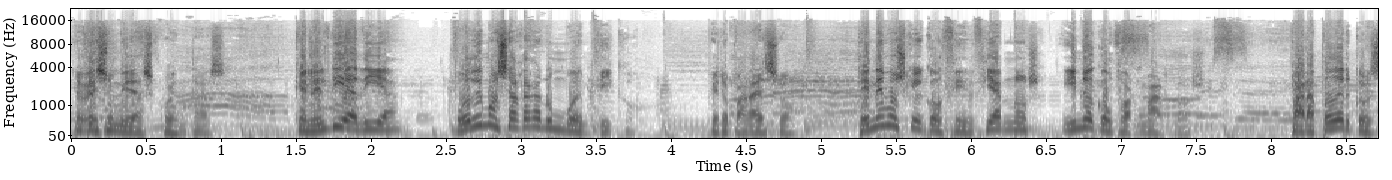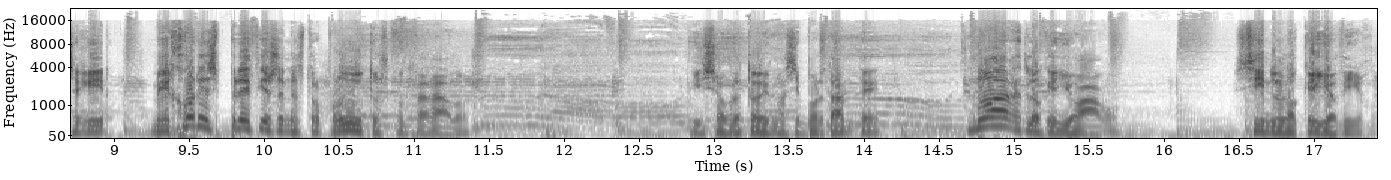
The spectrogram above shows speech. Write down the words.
En resumidas cuentas, que en el día a día podemos agarrar un buen pico, pero para eso tenemos que concienciarnos y no conformarnos, para poder conseguir mejores precios en nuestros productos contratados. Y sobre todo y más importante, no hagas lo que yo hago, sino lo que yo digo.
